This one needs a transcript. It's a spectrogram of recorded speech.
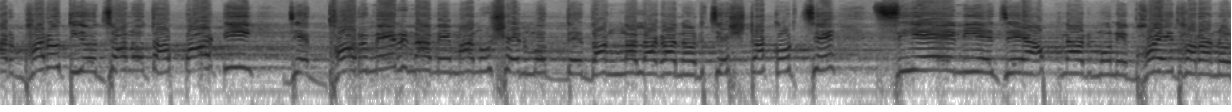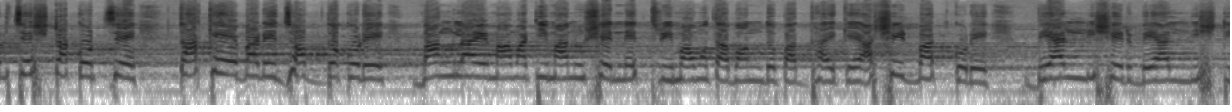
আর ভারতীয় জনতা পার্টি যে ধর্মের নামে মানুষের মধ্যে দাঙ্গা লাগানোর চেষ্টা করছে, সিএ নিয়ে যে আপনার মনে ভয় ধরানোর চেষ্টা করছে, তাকে এবারে জব্দ করে বাংলায় মামাটি মানুষের নেত্রী মমতা বন্দ্যোপাধ্যায়কে আশীর্বাদ করে বিয়াল্লিশের বেয়াল্লিশটি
